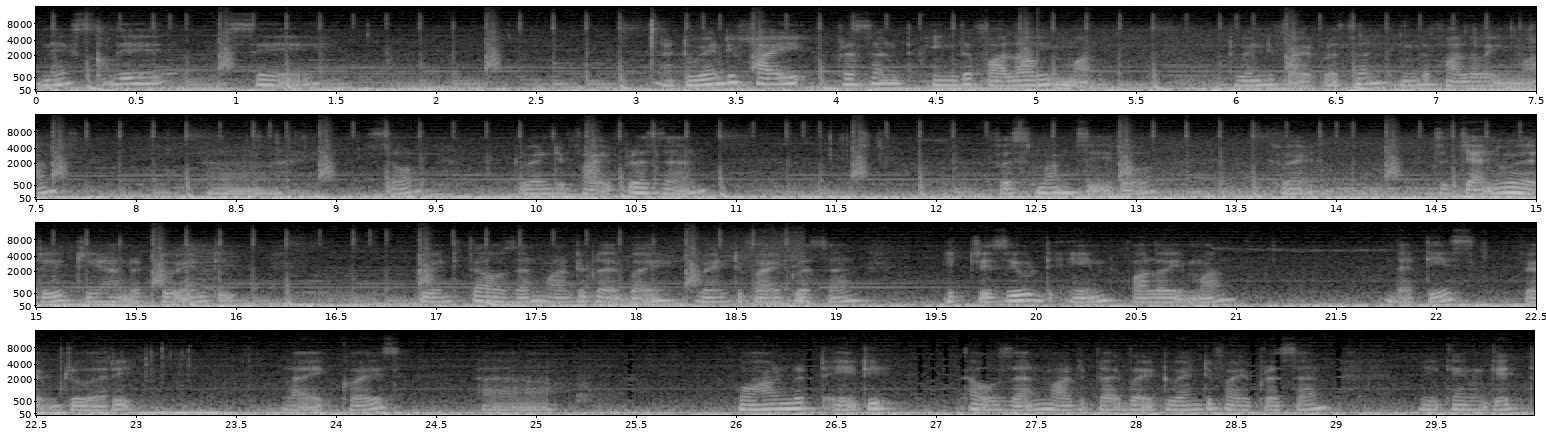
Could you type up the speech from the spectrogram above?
next they say 25% in the following month. 25% in the following month. Uh, so 25% first month 0 the January 320 20,000 multiplied by 25% it received in following month. That is February. Likewise uh, 480 1000 multiplied by 25 percent. We can get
